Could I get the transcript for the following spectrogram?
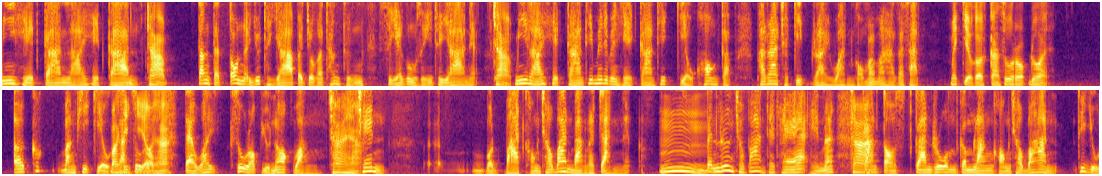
มีเหตุการณ์หลายเหตุการณ์ครับตั้งแต่ต้นอยุธยาไปจนกระทั่งถึงเสียกรุงศรีอยุธยาเนี่ยครับมีหลายเหตุการณ์ที่ไม่ได้เป็นเหตุการณ์ที่เกี่ยวข้องกับพระราชกิจรายวันของพระมหากษัตริย์ ไม่เกี่ยวกับการสู้รบด้วย เออก็บางทีเกี่ยวกับบางทีการสู้เกี่ยวรบนะฮะแต่ว่าสู้รบอยู่นอกวัง ใช่ฮะเช่นเอ่อบทบาทของชาวบ้านบางระจันเนี่ยอืมเป็นเรื่องชาวบ้านแท้ๆเห็นไหมครับการต่อการรวมกำลังของชาวบ้านที่อยู่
